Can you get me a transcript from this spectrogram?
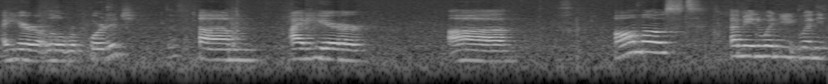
I hear a little reportage. Um, I hear uh, almost, I mean, when you, when you,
